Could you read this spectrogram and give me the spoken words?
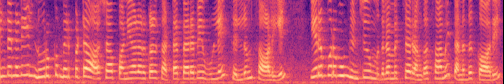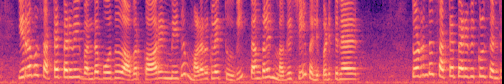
இந்த நிலையில் நூறுக்கும் மேற்பட்ட ஆஷா பணியாளர்கள் சட்டப்பேரவை உள்ளே செல்லும் சாலையில் இருபுறமும் நின்று முதலமைச்சர் ரங்கசாமி தனது காரில் இரவு சட்டப்பேரவை வந்தபோது அவர் காரின் மீது மலர்களை தூவி தங்களின் மகிழ்ச்சியை வெளிப்படுத்தினர். தொடர்ந்து சட்டப்பேரவைக்குள் சென்ற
